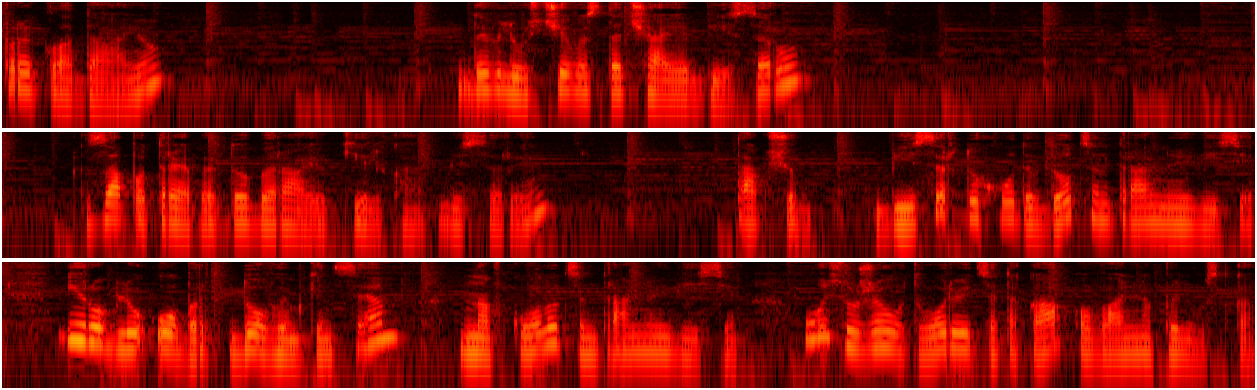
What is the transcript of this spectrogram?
Прикладаю. Дивлюсь, чи вистачає бісеру. За потреби добираю кілька бісерин, так, щоб бісер доходив до центральної вісі. І роблю оберт довгим кінцем навколо центральної вісі. Ось уже утворюється така овальна пелюстка.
